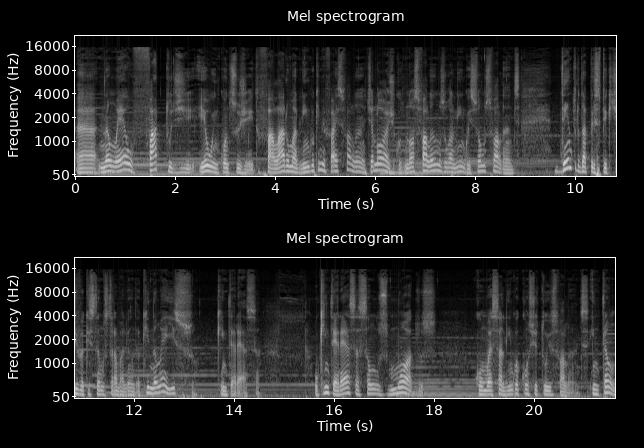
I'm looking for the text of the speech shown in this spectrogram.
Uh, não é o fato de eu, enquanto sujeito, falar uma língua que me faz falante. É lógico, nós falamos uma língua e somos falantes. Dentro da perspectiva que estamos trabalhando aqui, não é isso que interessa. O que interessa são os modos como essa língua constitui os falantes. Então,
